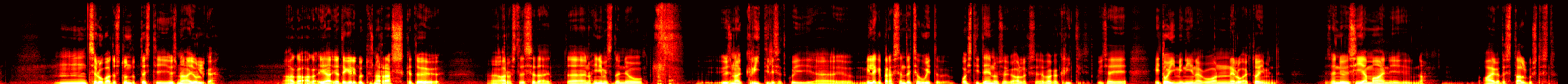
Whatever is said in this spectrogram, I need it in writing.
mm,. See lubadus tundub tõesti üsna julge. aga, aga, ja, ja tegelikult üsna raske töö, arvestades seda, et noh, inimesed on ju üsna kriitilised, kui äh, millegipärast see on täitsa huvitav, postiteenusega ollakse väga kriitilised, kui see ei, ei toimi nii, nagu on eluaeg toiminud. ja see on ju siiamaani noh, aegadest algustest.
